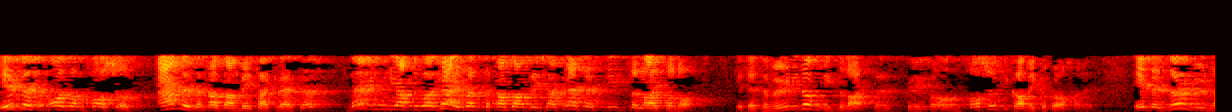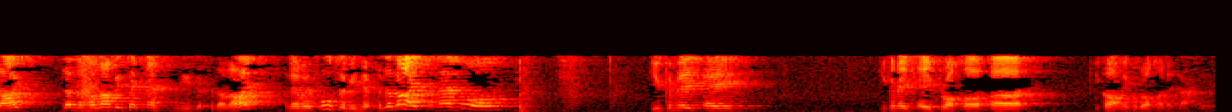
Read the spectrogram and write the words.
If there's an Odom Choshev and there's a Chazan Beis HaKnesses, then all you have to work out is whether the Chazan Beis HaKnesses needs the light or not. If there's a moon, it doesn't need the light, so it's clearly for Odom Choshev, you can't make a broch on it. If there's no moonlight, then the Chazan Beis HaKnesses needs it for the light, and therefore it's also been lit for the light, and therefore you can make a you can make a bracha. Uh, you can't make a bracha on it in that case.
